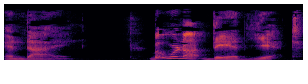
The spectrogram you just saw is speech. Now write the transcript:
and dying. But we're not dead yet.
